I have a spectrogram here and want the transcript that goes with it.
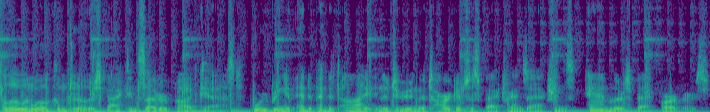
Hello and welcome to another SPAC Insider podcast, where we bring an independent eye in interviewing the targets of SPAC transactions and their SPAC partners.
